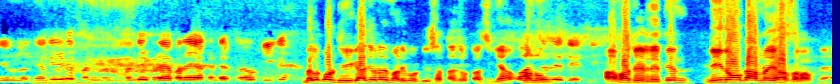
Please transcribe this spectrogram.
ਸੇਵ ਲੱਦਿਆ ਕਿ ਜਿਹੜੇ ਬੰ- ਬੰਦੇ ਡਰਾਈਵਰ ਹੈ ਜਾਂ ਕੰਡਕਟਰ ਹੈ ਉਹ ਠੀਕ ਹੈ ਬਿਲਕੁਲ ਠੀਕ ਆ ਜੀ ਉਹਨਾਂ ਦੀ ਮਾੜੀ ਮੋਟੀ ਸੱਟਾਂ ਚੋਟਾਂ ਸੀਗੀਆਂ ਉਹਨਾਂ ਨੂੰ ਫਸਟ ਦੇ ਦੇਤੀ। ਹਾਂ ਫਸਟ ਏਡ ਦਿੱਤੀ। ਨੀਂਦ ਆਉਣ ਕਾਰਨ ਇਹ ਹਾਦਸਾ ਵਾਪਰਿਆ।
